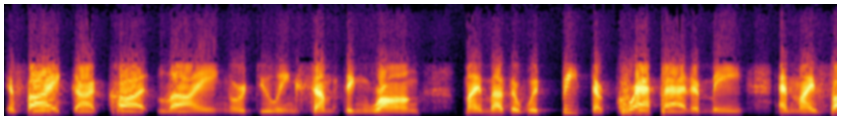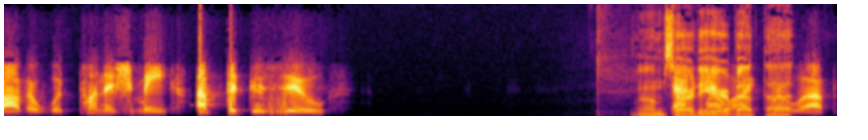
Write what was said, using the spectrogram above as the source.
if I got caught lying or doing something wrong. My mother would beat the crap out of me, and my father would punish me up the gazoo. Well, I'm sorry That's to hear how about I that. grew up.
